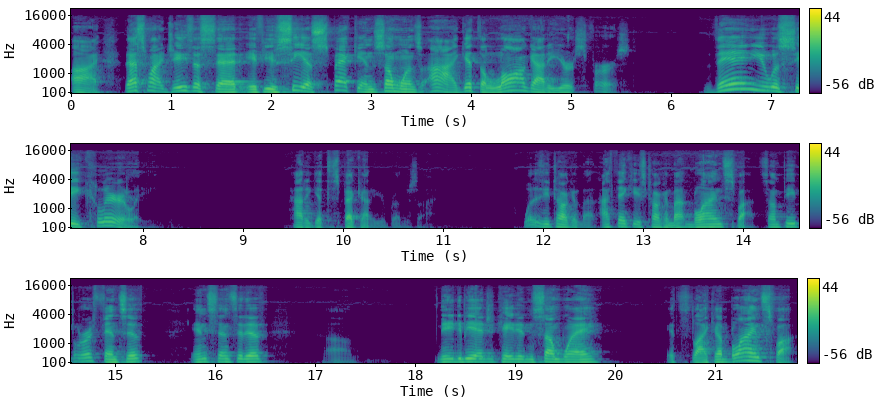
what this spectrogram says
eye. That's why Jesus said if you see a speck in someone's eye, get the log out of yours first. Then you will see clearly how to get the speck out of your. What is he talking about? I think he's talking about blind spots. Some people are offensive, insensitive, um, need to be educated in some way. It's like a blind spot.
